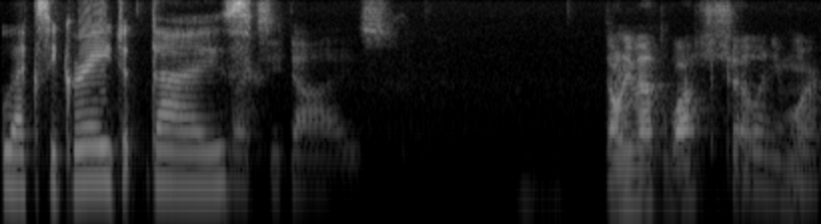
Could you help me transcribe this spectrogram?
Lexie Grey j- dies. Lexie dies. Don't even have to watch the show anymore.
